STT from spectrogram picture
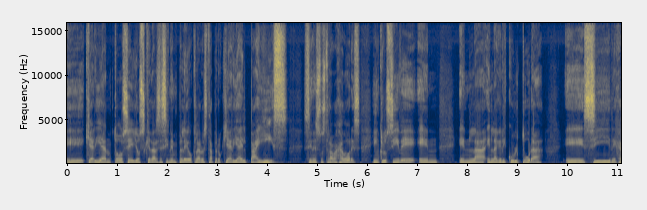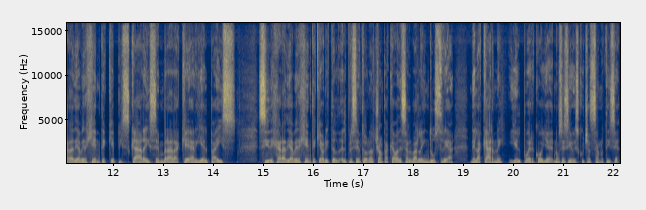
eh, ¿Qué harían todos ellos? Quedarse sin empleo, claro está, pero ¿qué haría el país sin esos trabajadores? Inclusive en, en, la, en la agricultura, eh, si dejara de haber gente que piscara y sembrara, ¿qué haría el país? Si dejara de haber gente que ahorita el, presidente Donald Trump acaba de salvar la industria de la carne y el puerco, ya no sé si escuchaste esa noticia,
